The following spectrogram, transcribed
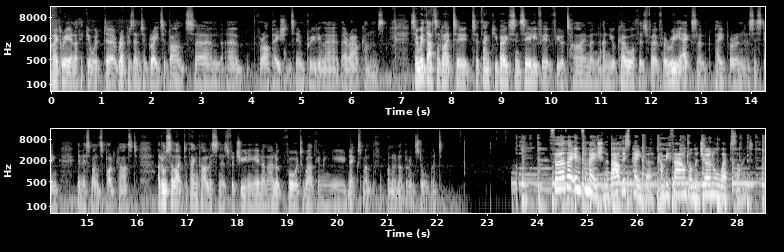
I agree, and I think it would uh, represent a great advance um, uh, for our patients in improving their, their outcomes. So, with that, I'd like to, to thank you both sincerely for, for your time and, and your co authors for, for a really excellent paper and assisting in this month's podcast. I'd also like to thank our listeners for tuning in, and I look forward to welcoming you next month on another instalment. Further information about this paper can be found on the journal website.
